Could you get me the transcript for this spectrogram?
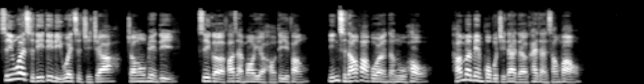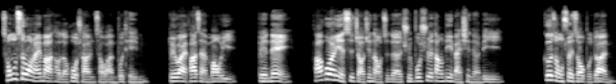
是因为此地地理位置极佳，交通便利，是一个发展贸易的好地方。因此，当法国人登陆后，他们便迫不及待地开展商贸。从此，往来码头的货船早晚不停，对外发展贸易；对内，法国人也是绞尽脑汁地去剥削当地百姓的利益，各种税收不断，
